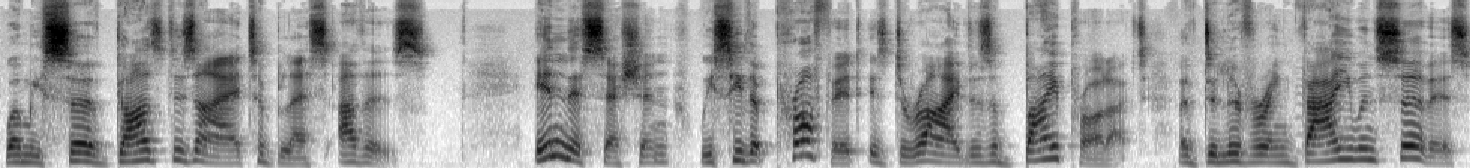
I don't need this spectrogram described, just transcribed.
when we serve God's desire to bless others. In this session, we see that profit is derived as a byproduct of delivering value and service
